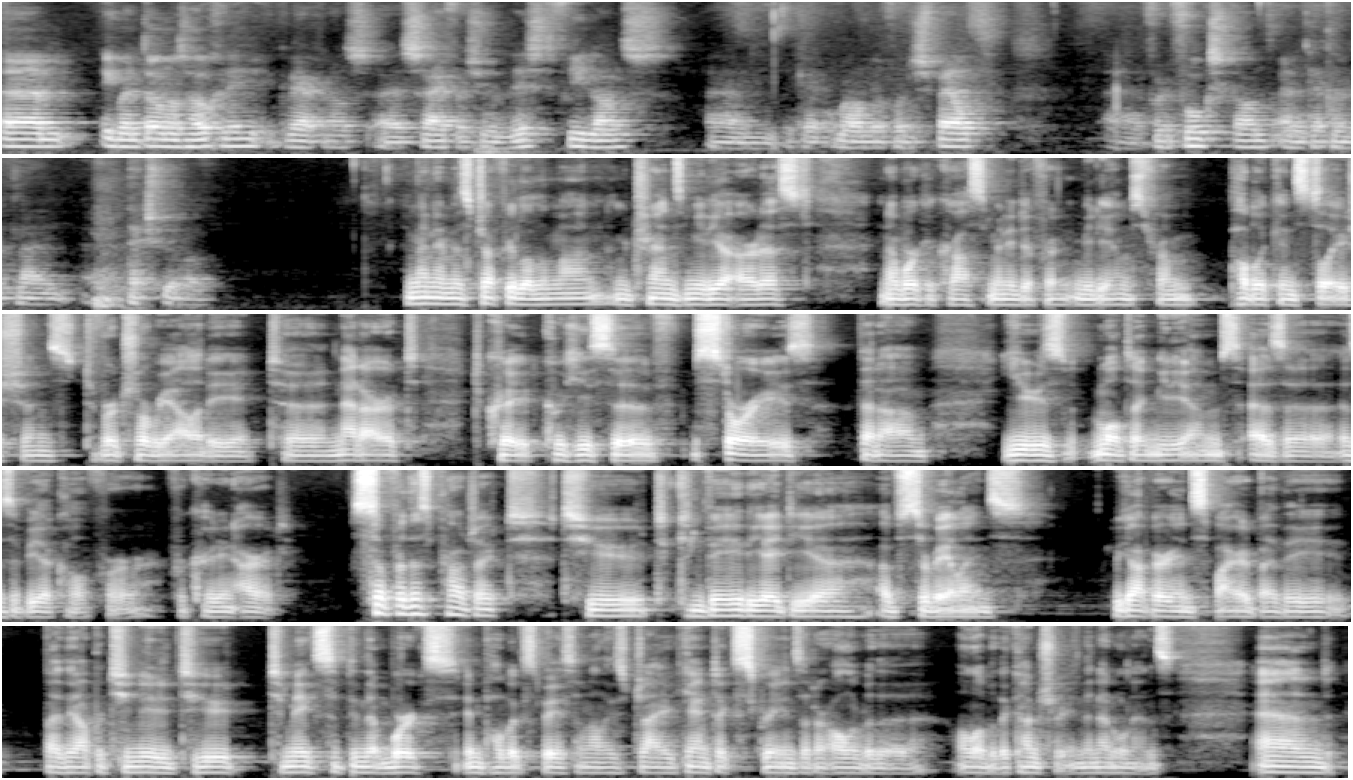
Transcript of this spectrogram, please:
Um, ik ben Thomas Hoogeling. Ik werk als uh, schrijver, journalist, freelance. Um, ik werk onder andere voor de Speld, uh, voor de Volkskrant en ik heb een klein uh, tekstbureau. My name is Jeffrey Lilleman. I'm a transmedia artist and I work across many different mediums from public installations to virtual reality to net art to create cohesive stories that um, use multi-mediums as a, as a vehicle for, for creating art. So for this project, to, to convey the idea of surveillance, we got very inspired by the, by the opportunity to, to make something that works in public space on all these gigantic screens that are all over the, all over the country in the Netherlands. And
